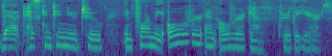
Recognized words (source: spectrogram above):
that has continued to inform me over and over again through the years.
